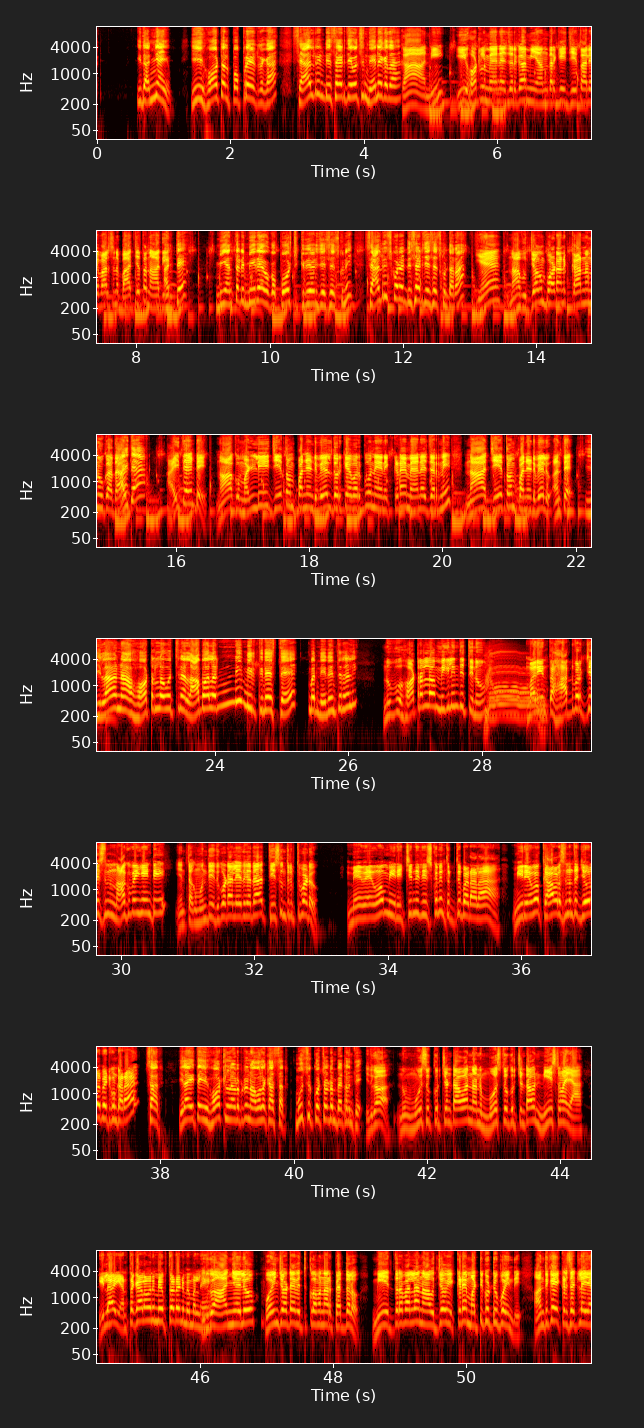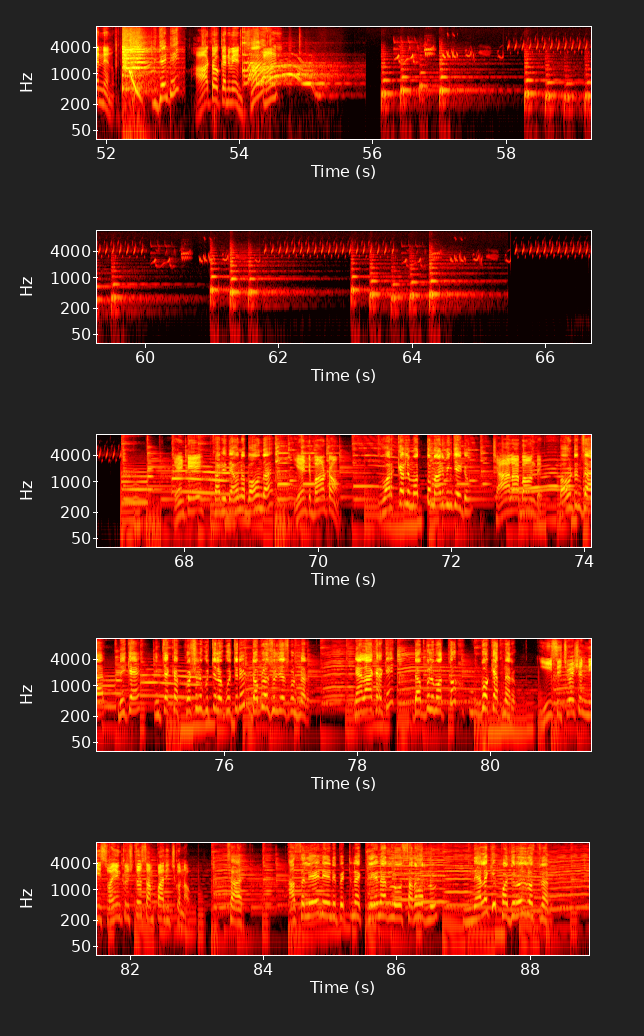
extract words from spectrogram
ఇది అన్యాయం. ఈ హోటల్ ప్రొపరేటర్గా శాలరీని డిసైడ్ చేయవలసింది నేనే కదా. కానీ ఈ హోటల్ మేనేజర్గా మీ అందరికీ జీతాలు ఇవ్వాల్సిన బాధ్యత నాది. అంటే మీ అంతటి మీరే ఒక పోస్ట్ క్రియేట్ చేసేసుకుని శాలరీస్ కూడా డిసైడ్ చేసేసుకుంటారా? ఏ? నా ఉద్యోగం పోవడానికి కారణం నువ్వు కదా. అయితే అయితే ఏంటి? నాకు మళ్ళీ జీతం పన్నెండు వేలు దొరికే వరకు నేను ఇక్కడే మేనేజర్ని నా జీతం పన్నెండు వేలు అంతే. ఇలా నా హోటల్లో వచ్చిన లాభాలన్నీ మీరు తినేస్తే మరి నేనేం తినాలి? నువ్వు హోటల్లో మిగిలింది తిను. మరి ఇంత హార్డ్ వర్క్ చేసిన నాకు వెయ్యేంటి? ఇంతకు ముందు ఇది కూడా లేదు కదా తీసుకుని తృప్తిపడు. మేమేమో మీరు ఇచ్చింది తీసుకుని తృప్తి పడాలా మీరేమో కావలసినంత జేబులో పెట్టుకుంటారా? సార్ ఇలా అయితే ఈ హోటల్ నడపడం నా వల్ల కాదు సార్. మూసుకు కూర్చోవడం బెటర్ అంతే. ఇదిగో నువ్వు మూసు కూర్చుంటావా నన్ను మోస్తూ కూర్చుంటావా నీ ఇష్టమయ్యా? ఇలా ఎంతకాలం అని మెప్తాడండి మిమ్మల్ని? ఇదిగో ఆంజనేయులు పోయిన చోటే వెతుక్కోమన్నారు పెద్దలు. మీ ఇద్దరి వల్ల నా ఉద్యోగం ఇక్కడే మట్టి కొట్టుకుపోయింది. అందుకే ఇక్కడ సెటిల్ అయ్యాను నేను. ఇదేంటి? ఆటో కన్వీన్స్ ఏంటి? సార్ ఇది ఏమన్నా బాగుందా? ఏంటి బాగుంటాం? వర్కర్లు మొత్తం మానిపించేయటం. చాలా బాగుంది. బాగుంటుంది సార్. మీకే ఇంచెక్క క్వశ్చన్ కుర్చీలో కూర్చుని డబ్బులు వసూలు చేసుకుంటున్నారు. నెలాఖరికి డబ్బులు మొత్తం బొక్కేస్తున్నారు. ఈ సిచ్యువేషన్ నీ స్వయం కృషితో సంపాదించుకున్నావు. సార్ అసలే నేను పెట్టిన క్లీనర్లు సర్వర్లు నెలకి పది రోజులు వస్తున్నారు.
